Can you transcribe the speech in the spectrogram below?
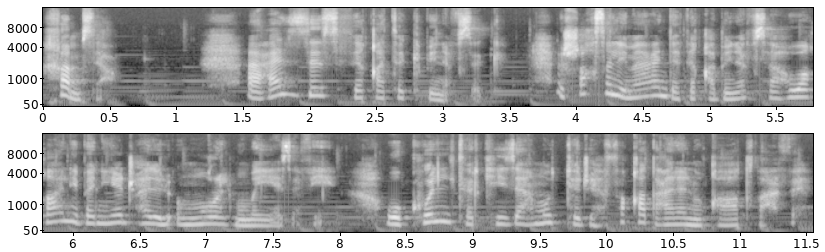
خمسة أعزز ثقتك بنفسك. الشخص اللي ما عنده ثقة بنفسه هو غالبا يجهل الأمور المميزة فيه وكل تركيزه متجه فقط على نقاط ضعفه.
